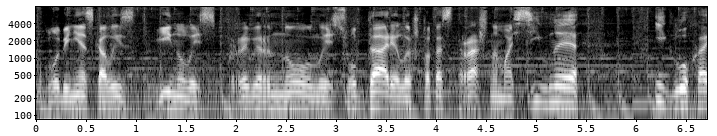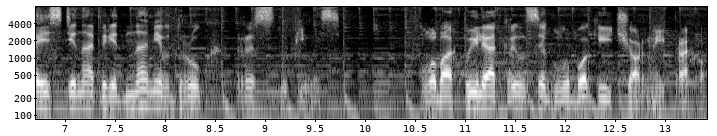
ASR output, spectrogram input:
в глубине скалы сдвинулась, провернулась, ударило что-то страшно массивное, и глухая стена перед нами вдруг расступилась. В клубах пыли открылся глубокий черный проход.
